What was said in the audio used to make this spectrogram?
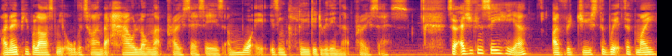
I know people ask me all the time about how long that process is and what is included within that process. So as you can see here, I've reduced the width of my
